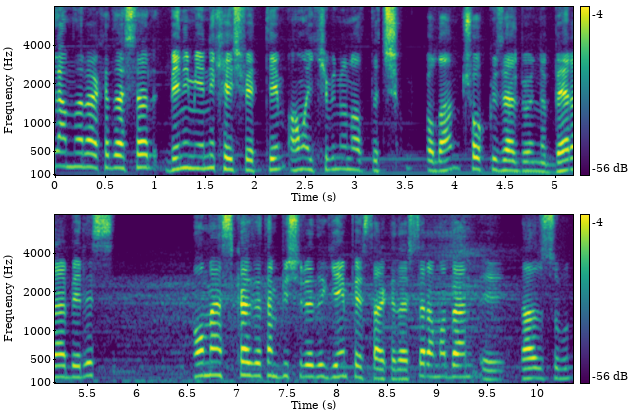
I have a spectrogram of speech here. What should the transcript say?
Selamlar arkadaşlar. Benim yeni keşfettiğim ama 2016'da çıkmış olan çok güzel bir oyunla beraberiz. No Man's Sky zaten bir süredir Game Pass'te arkadaşlar ama ben e, daha doğrusu bunu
